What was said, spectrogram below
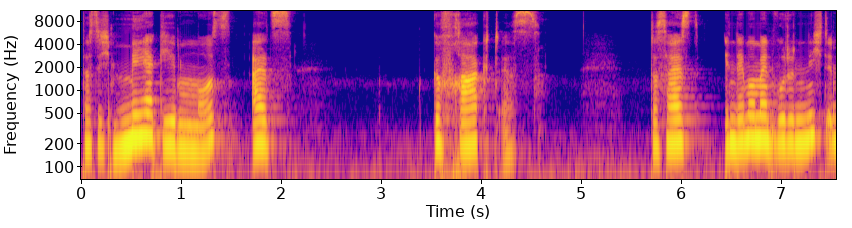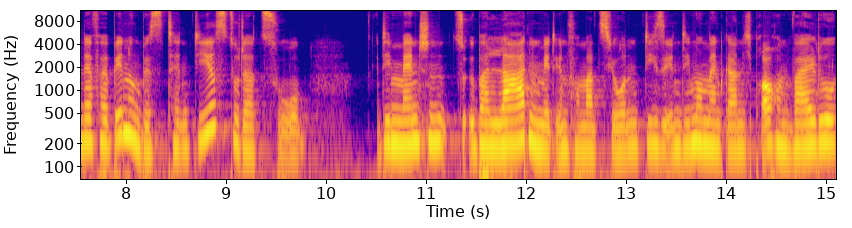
dass ich mehr geben muss, als gefragt ist. Das heißt, in dem Moment, wo du nicht in der Verbindung bist, tendierst du dazu, die Menschen zu überladen mit Informationen, die sie in dem Moment gar nicht brauchen, weil du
